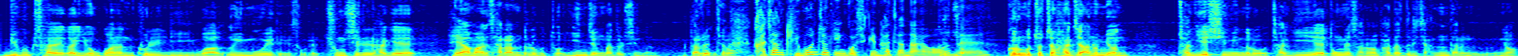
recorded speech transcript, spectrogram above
미국 사회가 요구하는 권리와 의무에 대해서 우리가 충실하게 해야만 사람들로부터 인정받을 수 있는 그렇죠. 거죠. 가장 기본적인 것이긴 하잖아요. 그렇죠. 네, 그런 것조차 하지 않으면 자기의 시민으로 자기의 동네 사람을 받아들이지 않는다는 거거든요.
